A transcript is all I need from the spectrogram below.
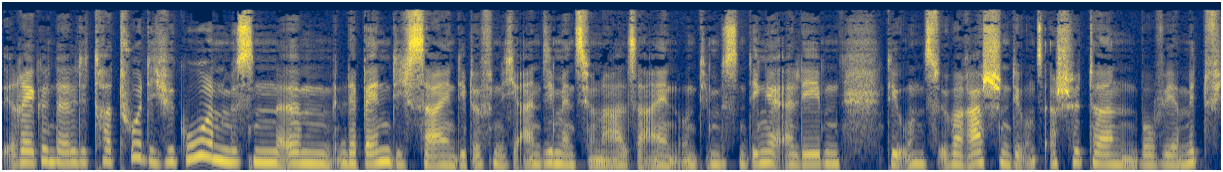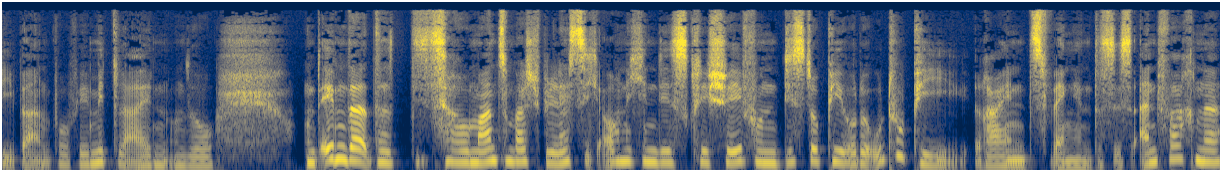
Regeln der Literatur. Die Figuren müssen ähm, lebendig sein, die dürfen nicht eindimensional sein und die müssen Dinge erleben, die uns überraschen, die uns erschüttern, wo wir mitfiebern, wo wir mitleiden und so. Und eben da, da, dieser Roman zum Beispiel lässt sich auch nicht in dieses Klischee von Dystopie oder Utopie reinzwängen. Das ist einfach eine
